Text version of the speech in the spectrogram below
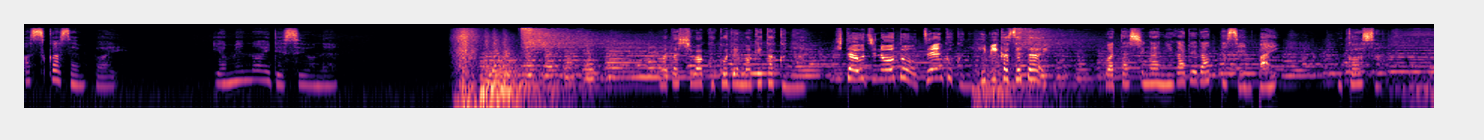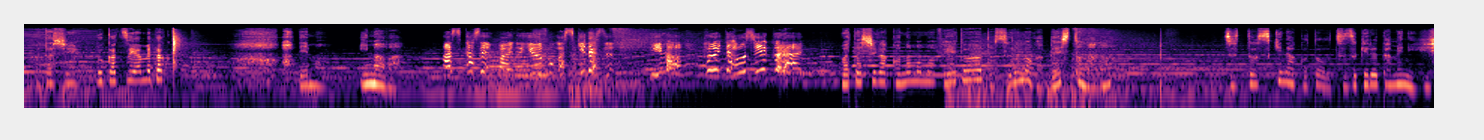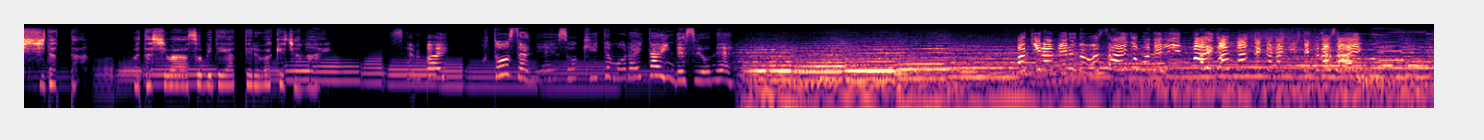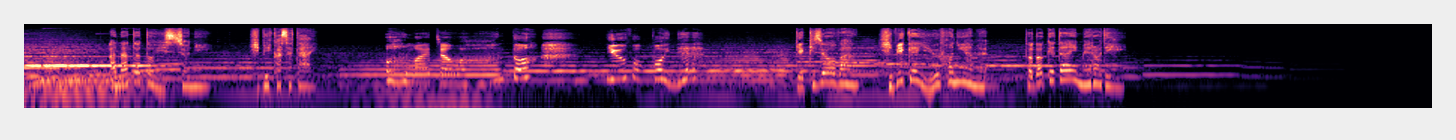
アスカ先輩やめないですよね。私はここで負けたくない。北打ちの音を全国に響かせたい。私が苦手だった先輩。お母さん私部活やめたく でも今はアスカ先輩の UFO が好きです。今吹いてほしいくらい。私がこのままフェードアウトするのがベストなのずっと好きなことを続けるために必死だった私は遊びでやってるわけじゃない。先輩お父さんに演奏聞いてもらいたいんですよね。諦めるのは最後までいっぱい頑張ってからにしてください。あなたと一緒に響かせたい。お前ちゃんはほんと UFO っぽいね。劇場版「響けユーフォニアム」届けたいメロディー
